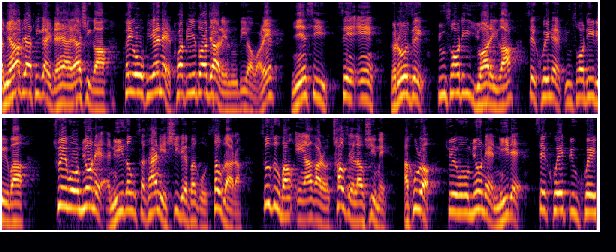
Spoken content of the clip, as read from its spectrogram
အများအပြားထိခိုက်ဒဏ်ရာရရှိကဖယိုဖျဲနဲ့ထွက်ပြေးသွားကြတယ်လို့သိရပါတယ်မြင်းစီစင်အင်းကရိုးစိတ်ပြူစောတိရွာတွေကစစ်ခွေးနဲ့ပြူစောတိတွေပါ ရွှေဘုံမြို့နယ်အနီးဆုံးစခန်းတွေရှိတဲ့ဘက်ကိုဆုတ်လာတာစုစုပေါင်းအင်အားကတော့60လောက်ရှိမယ်အခုတော့ရွှေဘုံမြို့နယ်နီးတဲ့စစ်ခွေးပြူခွေး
